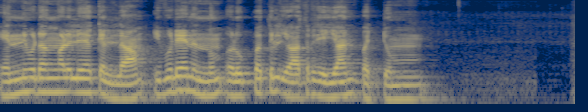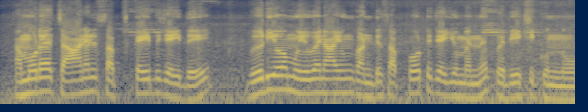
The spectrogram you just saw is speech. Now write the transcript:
എന്നിവിടങ്ങളിലേക്കെല്ലാം ഇവിടെ നിന്നും എളുപ്പത്തിൽ യാത്ര ചെയ്യാൻ പറ്റും. നമ്മുടെ ചാനൽ സബ്സ്ക്രൈബ് ചെയ്ത് വീഡിയോ മുഴുവനായും കണ്ട് സപ്പോർട്ട് ചെയ്യുമെന്ന് പ്രതീക്ഷിക്കുന്നു.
